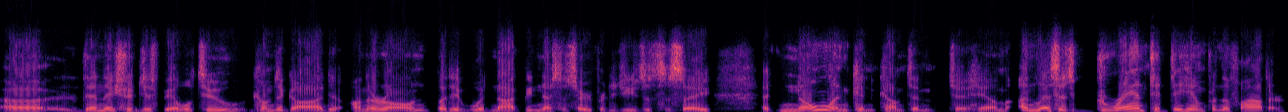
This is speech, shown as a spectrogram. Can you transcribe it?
uh, then they should just be able to come to God on their own. But it would not be necessary for Jesus to say that no one can come to, to him unless it's granted to him from the Father.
